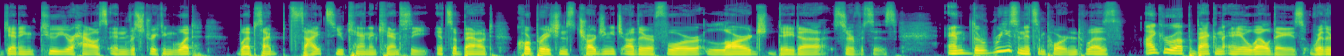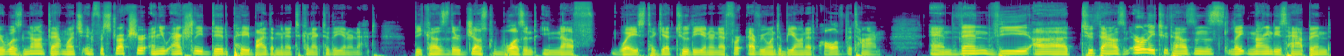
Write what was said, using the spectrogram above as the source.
getting to your house and restricting what website sites you can and can't see. It's about corporations charging each other for large data services. And the reason it's important was I grew up back in the AOL days where there was not that much infrastructure and you actually did pay by the minute to connect to the internet because there just wasn't enough ways to get to the internet for everyone to be on it all of the time. And then the uh, 2000, early 2000s, late 90s happened.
